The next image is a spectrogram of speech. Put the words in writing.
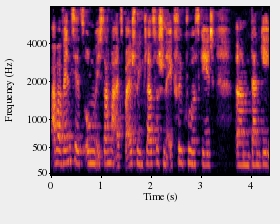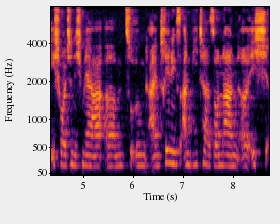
Aber wenn es jetzt um, ich sage mal als Beispiel, einen klassischen Excel-Kurs geht, ähm, dann gehe ich heute nicht mehr ähm, zu irgendeinem Trainingsanbieter, sondern äh, ich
